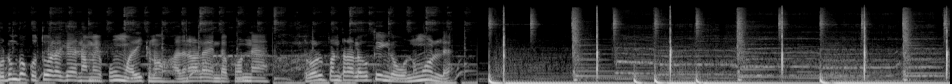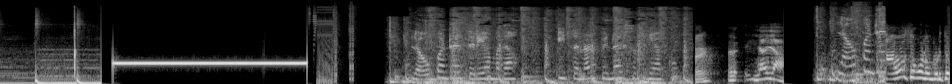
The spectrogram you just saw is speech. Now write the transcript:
குடும்ப குத்துவலகை நம்ம எப்பவும் மதிக்கணும். அதனால இந்த பொண்ணை ட்ரோல் பண்ணுற அளவுக்கு இங்கே ஒன்றுமும் இல்லை. தெரியாம தான் இத்தனை நாள் பின்னாடி சுத்தினியாக்கும் அவசர குணம் முடிச்ச.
